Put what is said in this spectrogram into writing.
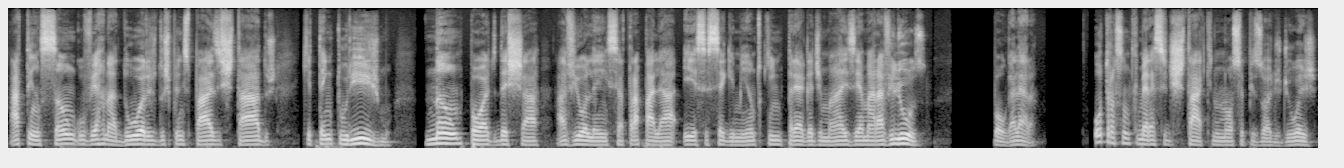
atenção, governadores dos principais estados que têm turismo, não pode deixar a violência atrapalhar esse segmento que emprega demais e é maravilhoso. Bom, galera, outro assunto que merece destaque no nosso episódio de hoje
